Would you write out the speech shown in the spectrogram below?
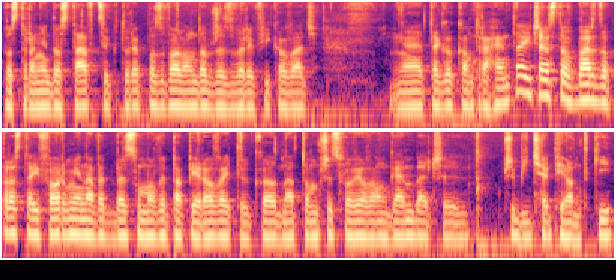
po stronie dostawcy, które pozwolą dobrze zweryfikować e, tego kontrahenta i często w bardzo prostej formie, nawet bez umowy papierowej, tylko na tą przysłowiową gębę czy przybicie piątki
